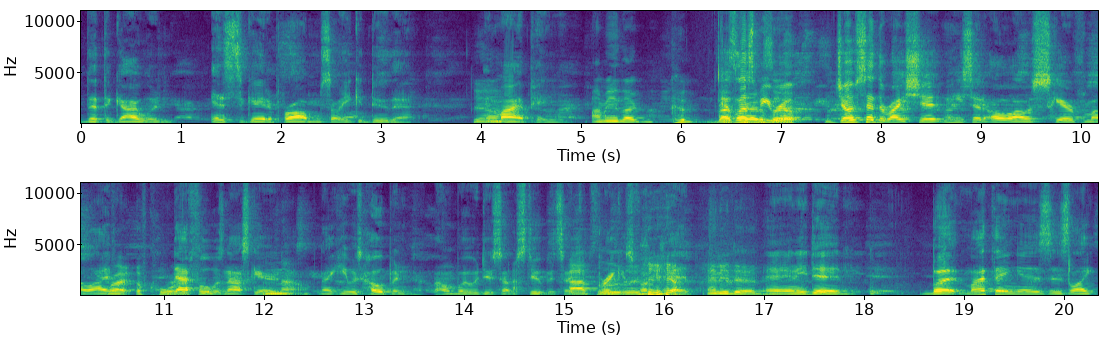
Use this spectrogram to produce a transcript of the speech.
that the guy would instigate a problem so he could do that. Yeah. In my opinion, I mean, that could. because That's let's be real, Joe said the right shit, and he said, "Oh, I was scared for my life." Right. Of course. That fool was not scared. No. like he was hoping homeboy would do something stupid so he could break his fucking yeah. head. And he did. and he did. But my thing is, is like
